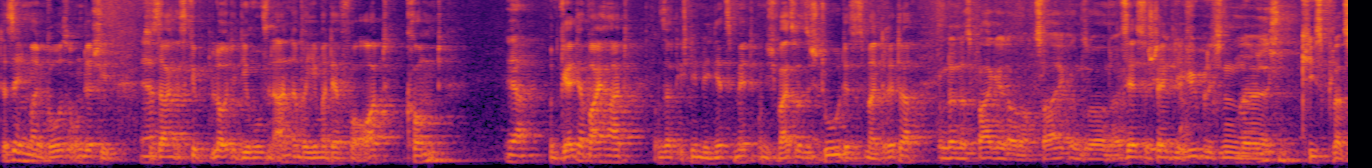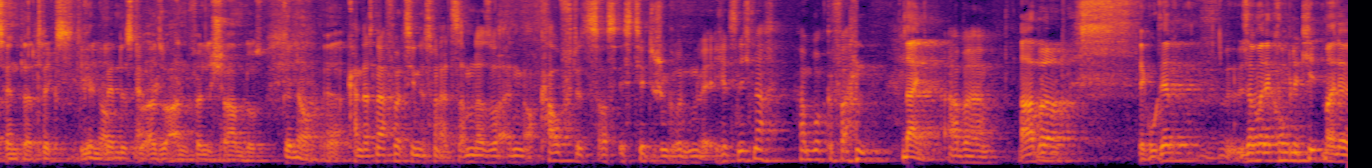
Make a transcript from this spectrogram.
Das ist immer ein großer Unterschied. Ja. Zu sagen, es gibt Leute, die rufen an, aber jemand, der vor Ort kommt Ja. und Geld dabei hat und sagt, ich nehme den jetzt mit und ich weiß, was ich tue, das ist mein dritter. Und dann das Bargeld auch noch zeigen und so. Ne? Selbstverständlich. Die üblichen äh. Kiesplatzhändler-Tricks, die Genau. wendest du also an, völlig schamlos. Genau. Ja. kann das nachvollziehen, dass man als Sammler so einen auch kauft. Jetzt aus ästhetischen Gründen wäre ich jetzt nicht nach Hamburg gefahren. Nein, Aber aber Ja, gut. Der, sagen wir, der komplettiert meine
